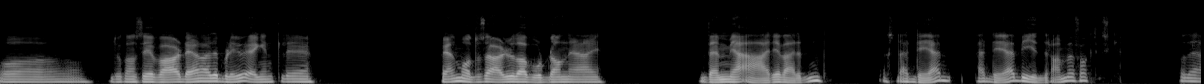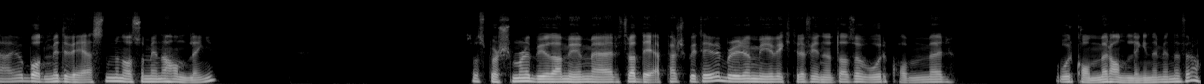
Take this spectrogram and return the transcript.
Og du kan si hva er det? Nei, det blir jo egentlig På en måte så er det jo da hvordan jeg Hvem jeg er i verden. Altså, det er det det er det jeg bidrar med, faktisk. Så det er jo både mitt vesen, men også mine handlinger. Så spørsmålet blir jo da mye mer Fra det perspektivet blir det mye viktigere å finne ut altså hvor kommer hvor kommer handlingene mine fra?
